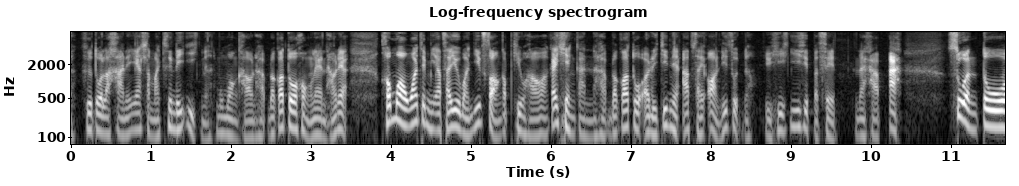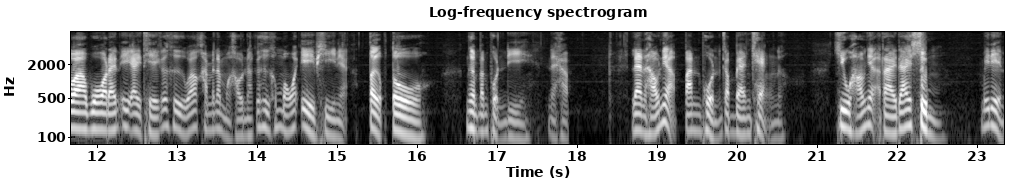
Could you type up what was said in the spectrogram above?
ะคือตัวราคานี้ยังสามารถขึ้นได้อีกนะมุมมองเขานะครับแล้วก็ตัวของ Land House เนี่ยเขามองว่าจะมีอัพไซด์อยู่ประมาณ22 กับ Q House อะใกล้เคียงกันนะครับแล้วก็ตัว Origin เนี่ยอัพไซด์อ่อนที่สุดเนอะอยู่ที่ 20%นะครับอะส่วนตัว Warren AIT ก็คือว่าคำแนะนำของเขานะก็คือเขามองว่า AP เนี่ยเติบโตเงินปันผลดีนะครับ Land House เนี่ยปันผลกับแบรนด์แข่งเนอะ Q House เนี่ยรายได้ซึมไม่เด่น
